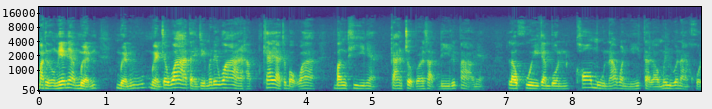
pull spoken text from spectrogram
มาถึงตรงนี้เนี่ยเหมือนเหมือนเหมือนจะว่าแต่จริงๆไม่ได้ว่านะครับ แค่อยากจะบอกว่าบางทีเนี่ยการจดบริษัทดีหรือเปล่าเนี่ยเราคุยกันบนข้อมูลนะวันนี้ แต่เราไม่รู้อนาคต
